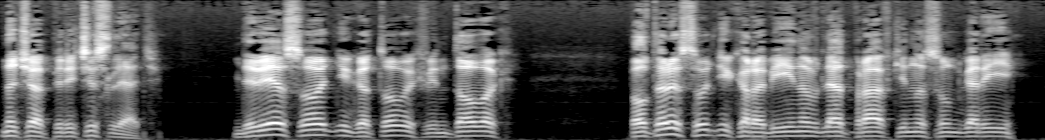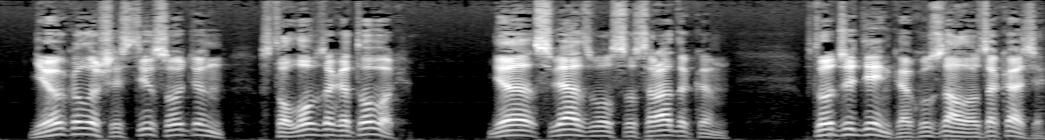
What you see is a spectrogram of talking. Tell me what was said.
начав перечислять. «Две сотни готовых винтовок, полторы сотни карабинов для отправки на Сунгари, и около шести сотен столов заготовок. Я связывался с Радоком в тот же день, как узнал о заказе.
